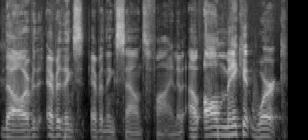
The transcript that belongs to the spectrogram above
no, every, everything's everything sounds fine. I'll, I'll make it work.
